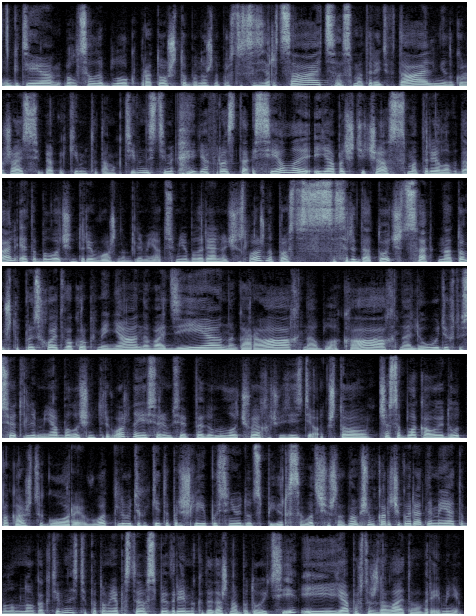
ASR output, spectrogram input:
где был целый блог про то, чтобы нужно просто созерцать, смотреть вдаль, не нагружать себя какими-то там активностями. Я просто села, и я почти час смотрела вдаль. Это было очень тревожным для меня. То есть мне было реально очень сложно просто сосредоточиться на том, что происходит вокруг меня на воде, на горах, на облаках, на людях. То есть все это для меня было очень тревожно. Я все время себе придумывала, что я хочу здесь делать. Что сейчас облака уйдут, покажутся горы. Вот люди какие-то пришли, пусть они уйдут с пирса. Вот еще что-то. Ну, в общем, короче говоря, для меня это было много активности. Потом я поставила себе время, когда должна буду уйти. И я просто ждала этого времени.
